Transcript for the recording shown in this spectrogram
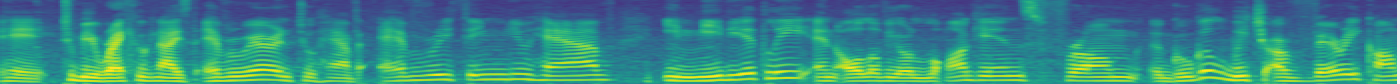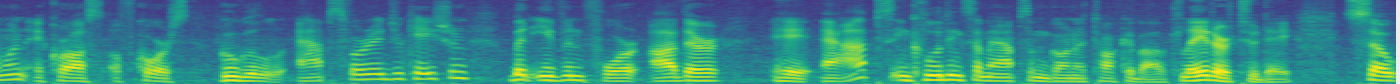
uh, to be recognized everywhere and to have everything you have immediately and all of your logins from uh, Google, which are very common across, of course, Google Apps for Education, but even for other Uh, apps, including some apps I'm going to talk about later today. So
